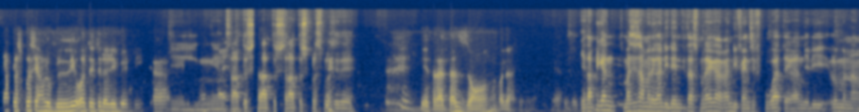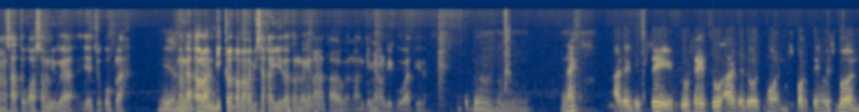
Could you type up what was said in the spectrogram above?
yang plus plus yang lu beli waktu itu dari Benfica? Yang seratus seratus seratus plus plus itu. ya ternyata zong pada. Ya, tapi kan masih sama dengan identitas mereka kan defensif kuat ya kan. Jadi lu menang satu kosong juga ya cukup lah. Iya. Cuman nggak tahu lawan big club apakah bisa kayak gitu atau enggak kita nggak tahu kan lawan tim yang lebih kuat gitu. Betul. Next ada grup C. Itu ada Dortmund, Sporting Lisbon,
